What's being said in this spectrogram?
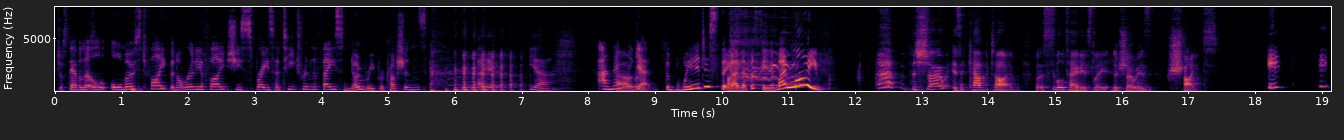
just They have a little almost fight, but not really a fight. She sprays her teacher in the face, no repercussions. I- yeah. And then Um, we get the weirdest thing I've ever seen in my life. The show is a camp time, but simultaneously, the show is shite. It. it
